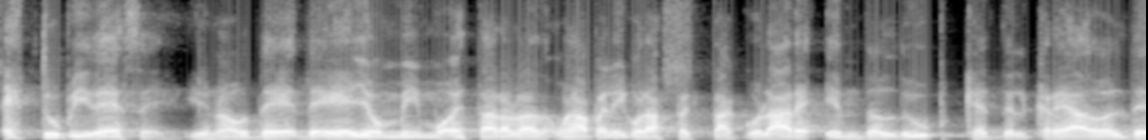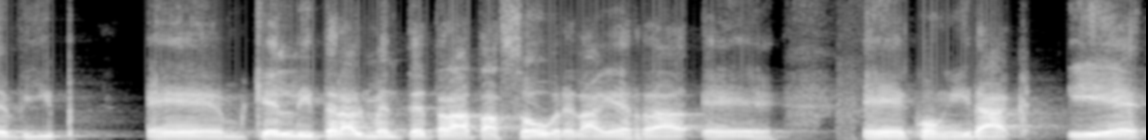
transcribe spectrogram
estupideces, you know, de, de ellos mismos estar hablando. Una película espectacular, In the Loop, que es del creador de VIP, em, que literalmente trata sobre la guerra eh, eh, con Irak. Y es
